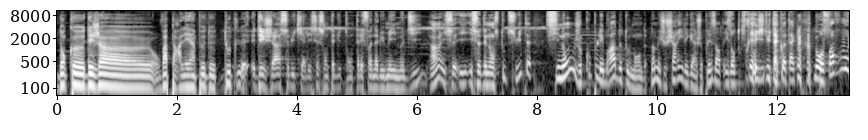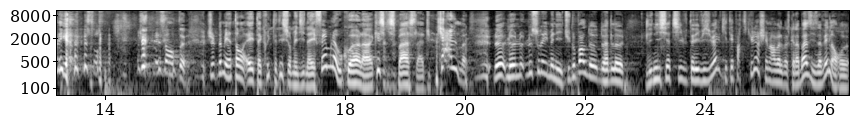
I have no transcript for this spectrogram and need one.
Donc, euh, déjà, euh, on va parler un peu de toutes les. Déjà, celui qui a laissé son, tél- ton téléphone allumé, il me dit, hein, il, se, il- il se dénonce tout de suite. Sinon, je coupe les bras de tout le monde. Non, mais je charrie, les gars, je plaisante. Ils ont tous réagi du tac au tac. mais on s'en fout, les gars. je plaisante. Je- Non, mais attends, hey, t'as cru que t'étais sur Medina FM là ou quoi là? Qu'est-ce qui se passe là? Tu te calmes Le, le, le, le tu nous parles de, de- de- de l'initiative télévisuelle qui était particulière chez Marvel parce qu'à la base, ils avaient leur, euh,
